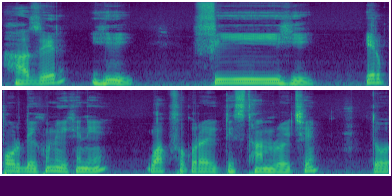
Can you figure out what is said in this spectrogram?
হাজের হি, ফি, হি। এরপর দেখুন, এখানে ওয়াকফ করার একটি স্থান রয়েছে। তো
